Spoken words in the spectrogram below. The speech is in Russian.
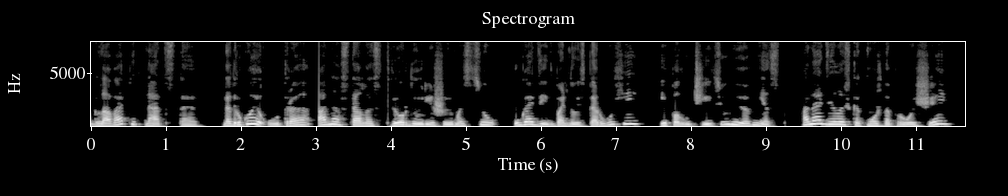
Глава 15. На другое утро Анна встала с твердой решимостью угодить больной старухе и получить у нее место. Она оделась как можно проще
